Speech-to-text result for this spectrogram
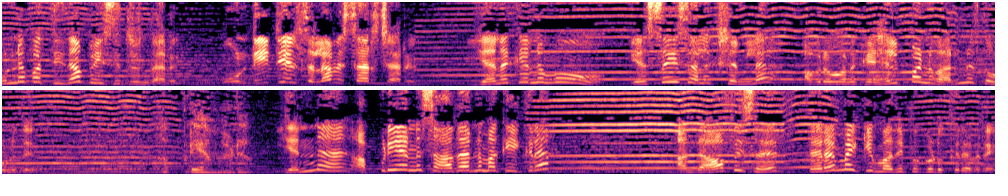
உன்னை பத்தி தான் பேசிட்டு இருந்தாரு. உன் டீடைல்ஸ் எல்லாம் விசாரிச்சாரு. எனக்கு என்னமோ எஸ்ஐ செலக்ஷன்ல அவர் உனக்கு ஹெல்ப் பண்ணுவாருன்னு தோணுது. அப்படியா மேடம் என்ன? அப்படியே என்ன சாதாரணமா கேக்குற? அந்த ஆபீசர் திறமைக்கு மதிப்பு கொடுக்கறவரு.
